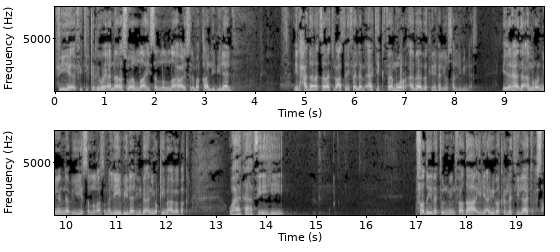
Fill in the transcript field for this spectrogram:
في, في تلك الرواية أن رسول الله صلى الله عليه وسلم قال لبلال إن حضرت صلاة العصر فلم آتك فمر أبا بكر فليصلي بالناس. إذا هذا أمر من النبي صلى الله عليه وسلم لبلال بأن يقيم أبا بكر. وهذا فيه فضيلة من فضائل أبي بكر التي لا تحصى.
